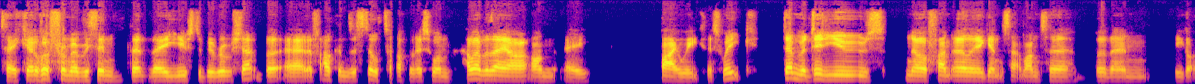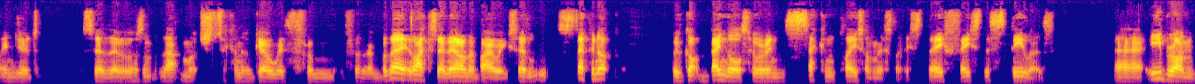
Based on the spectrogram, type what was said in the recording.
take over from everything that they used to be rubbish at, but uh, the Falcons are still top of this one. However, they are on a bye week this week. Denver did use Noah Fant early against Atlanta, but then he got injured so there wasn't that much to kind of go with from from them. But they, like I said, they're on a bye week. So stepping up, we've got Bengals who are in second place on this list. They face the Steelers. Uh, Ebron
